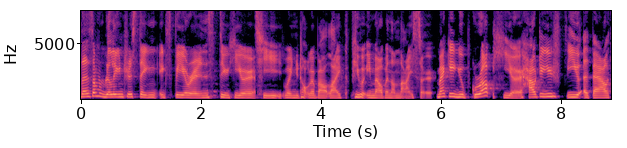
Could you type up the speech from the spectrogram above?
That's a really interesting experience to hear Qi when you talk about like people in Melbourne are nicer. Maggie, you grew up here. How do you feel about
